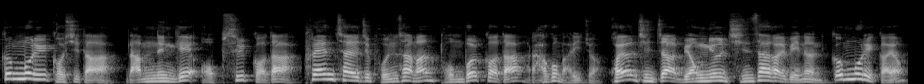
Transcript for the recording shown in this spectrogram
끝물일 것이다. 남는 게 없을 거다. 프랜차이즈 본사만 돈 벌 거다. 라고 말이죠. 과연 진짜 명륜 진사갈비는 끝물일까요?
